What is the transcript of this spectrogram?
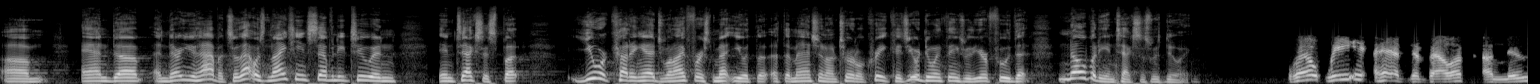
Um, and uh, and there you have it. So that was 1972 in in Texas, but you were cutting edge when I first met you at the at the mansion on Turtle Creek because you were doing things with your food that nobody in Texas was doing. Well, we had developed a new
